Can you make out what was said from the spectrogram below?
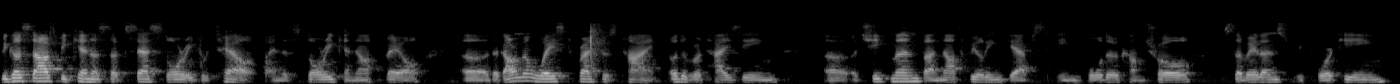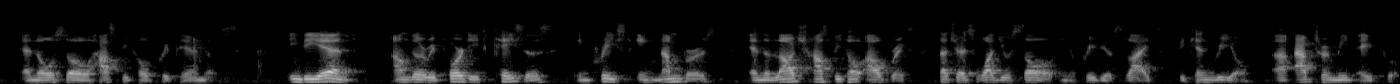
because SARS became a success story to tell, and the story cannot fail, uh, the government wastes precious time advertising uh, achievement but not filling gaps in border control, surveillance reporting, and also hospital preparedness. In the end, underreported cases increased in numbers and the large hospital outbreaks, such as what you saw in the previous slides, became real uh, after mid-April.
